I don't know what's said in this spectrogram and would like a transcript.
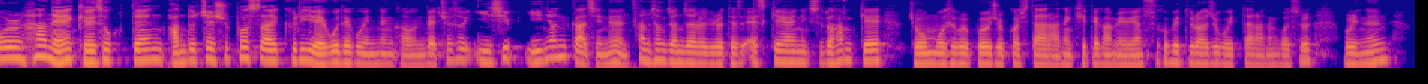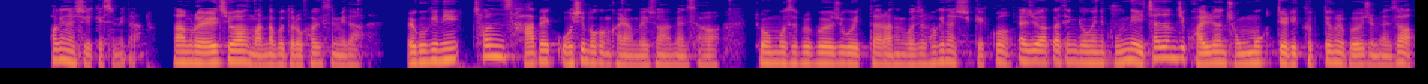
올 한 해 계속된 반도체 슈퍼사이클이 예고되고 있는 가운데 최소 22년까지는 삼성전자를 비롯해서 SK하이닉스도 함께 좋은 모습을 보여줄 것이다 라는 기대감에 의한 수급이 들어와주고 있다는 것을 우리는 확인할 수 있겠습니다. 다음으로 LG화학 만나보도록 하겠습니다. 외국인이 1,450억 원 가량 매수하면서 좋은 모습을 보여주고 있다는 것을 확인할 수 있겠고 LG화학 같은 경우에는 국내 2차전지 관련 종목들이 급등을 보여주면서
